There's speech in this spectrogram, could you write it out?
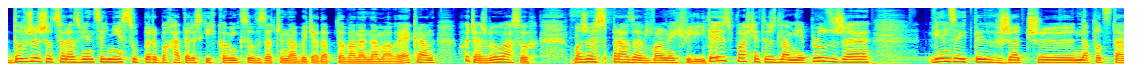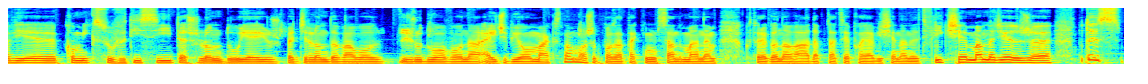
dobrze, że coraz więcej nie superbohaterskich komiksów zaczyna być adaptowane na mały ekran, chociażby Łasuch. Może sprawdzę w wolnej chwili. I to jest właśnie też dla mnie plus, że Więcej tych rzeczy na podstawie komiksów DC też ląduje, już będzie lądowało źródłowo na HBO Max, no może poza takim Sandmanem, którego nowa adaptacja pojawi się na Netflixie. Mam nadzieję, że bo to jest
